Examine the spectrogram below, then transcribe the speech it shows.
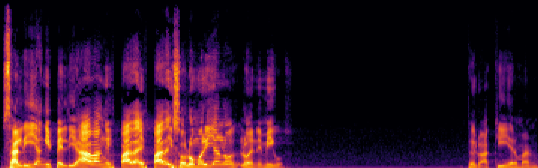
Salían y peleaban espada a espada y solo morían los, enemigos. Pero aquí, hermano,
